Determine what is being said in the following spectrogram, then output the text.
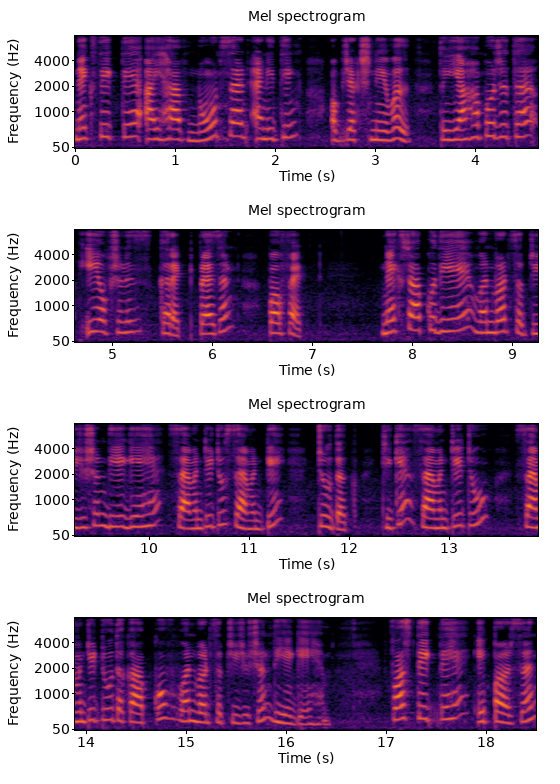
next देखते हैं। I have not said anything objectionable तो यहाँ पर जो था A option is correct present perfect next आपको दिए वन वर्ड सब्सटीट्यूशन दिए गए हैं सेवेंटी टू सेवेंटी टू तक, ठीक है? सेवेंटी टू सेवेंटी टू तक आपको वन वर्ड सब्सटीट्यूशन दिए गए हैं। फ़र्स्ट देखते हैं a person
